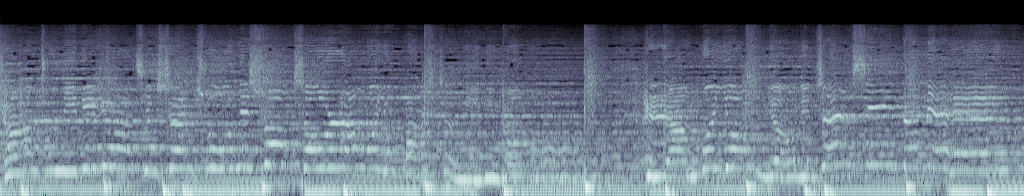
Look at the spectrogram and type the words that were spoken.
唱出你的热情，伸出你双手，让我拥抱着你的梦。让我拥有你真心的面孔。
